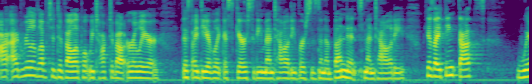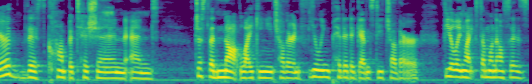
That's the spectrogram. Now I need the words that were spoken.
I'd really love to develop what we talked about earlier this idea of like a scarcity mentality versus an abundance mentality because I think that's where this competition and just the not liking each other and feeling pitted against each other, feeling like someone else's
